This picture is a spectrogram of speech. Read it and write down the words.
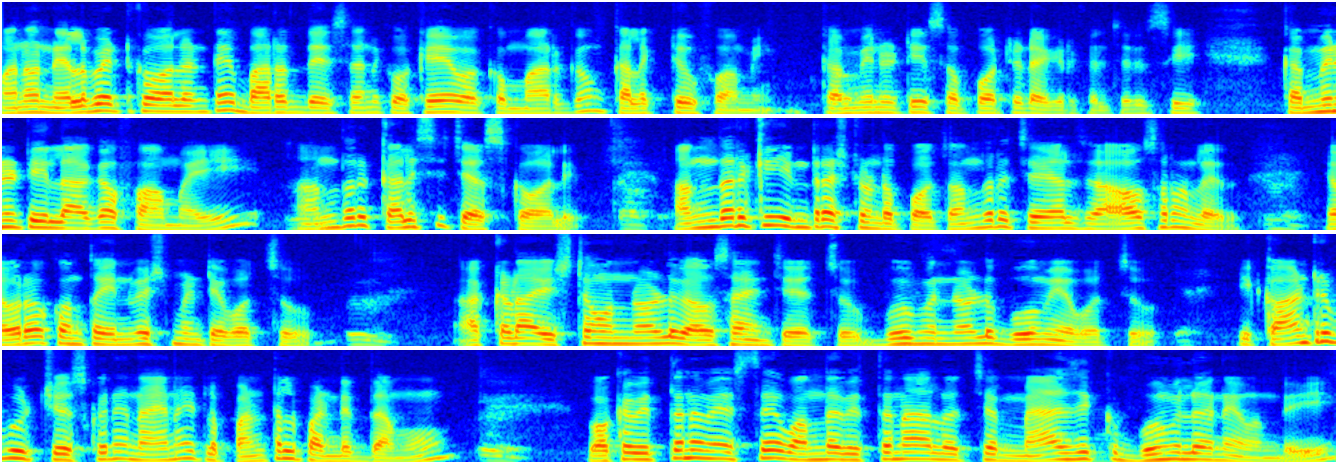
మనం నిలబెట్టుకోవాలంటే భారతదేశానికి ఒకే ఒక మార్గం collective farming community supported agriculture. C community లాగా ఫామ్ అయ్యి అందరూ కలిసి చేసుకోవాలి. అందరికీ ఇంట్రెస్ట్ ఉండకపోవచ్చు. అందరూ చేయాల్సిన అవసరం లేదు. ఎవరో కొంత ఇన్వెస్ట్మెంట్ ఇవ్వచ్చు. అక్కడ ఇష్టం ఉన్నోళ్ళు వ్యవసాయం చేయొచ్చు. భూమి ఉన్నోళ్ళు భూమి ఇవ్వచ్చు. ఈ కాంట్రిబ్యూట్ చేసుకుని నాయన ఇట్లా పంటలు పండిద్దాము. ఒక విత్తనం వేస్తే వంద విత్తనాలు వచ్చే మ్యాజిక్ భూమిలోనే ఉంది.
